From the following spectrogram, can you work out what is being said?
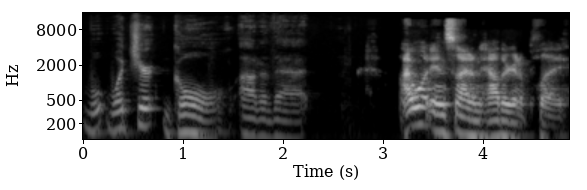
what's your goal out of that? I want insight on how they're going to play.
